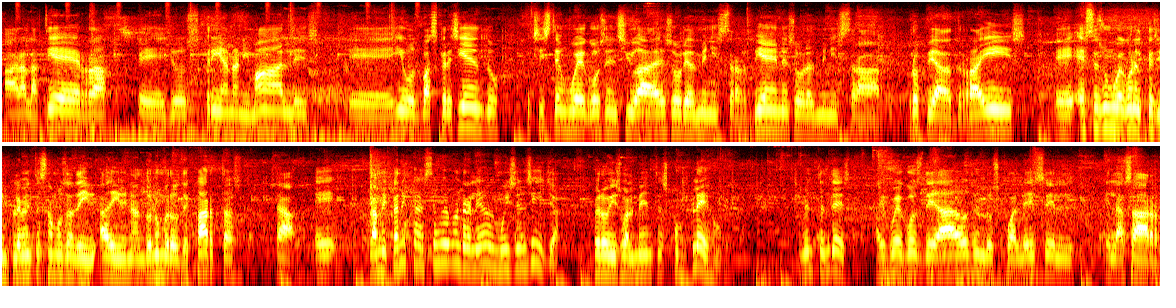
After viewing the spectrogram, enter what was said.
ara la tierra, ellos crían animales eh, y vos vas creciendo. Existen juegos en ciudades sobre administrar bienes, sobre administrar propiedad raíz. Eh, este es un juego en el que simplemente estamos adivinando números de cartas. Sea, la mecánica de este juego en realidad es muy sencilla, pero visualmente es complejo. ¿Me entendés? Hay juegos de dados en los cuales el, el azar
